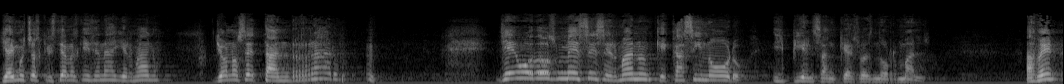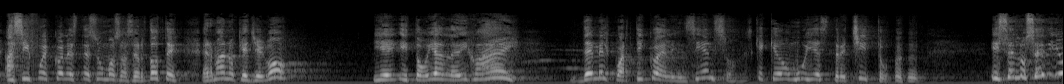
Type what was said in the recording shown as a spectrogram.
Y hay muchos cristianos que dicen, ay hermano, yo no sé, tan raro. Llevo dos meses, hermano, en que casi no oro y piensan que eso es normal. Amén. Así fue con este sumo sacerdote, hermano, que llegó y, y todavía le dijo, ay, deme el cuartico del incienso. Es que quedó muy estrechito. Y se lo cedió.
